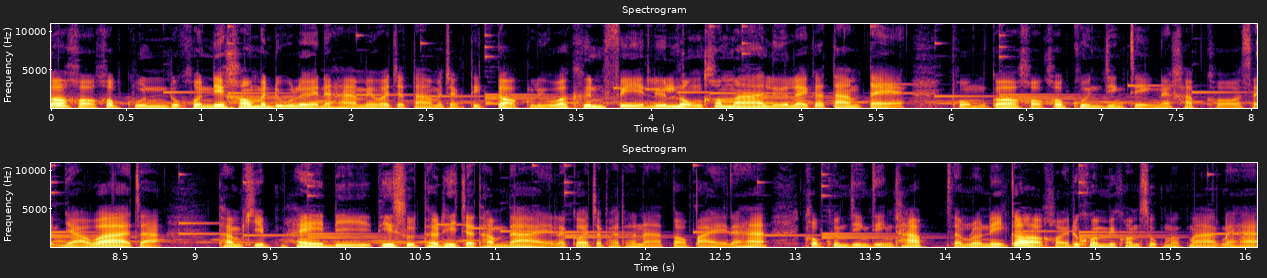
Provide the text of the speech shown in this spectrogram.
ก็ขอขอบคุณทุกคนที่เข้ามาดูเลยนะฮะ ไม่ว่าจะตามมาจาก TikTok หรือว่าขึ้นฟีดหรือหลงเข้ามาหรืออะไรก็ตามแต่ ผมก็ขอขอบคุณจริง ๆ นะครับ ขอสัญญาว่าจะทำคลิปให้ดีที่สุดเท่าที่จะทำได้ แล้วก็จะพัฒนาต่อไปนะฮะ ขอบคุณจริง ๆ ครับสำหรับนี้ก็ขอให้ทุกคนมีความสุขมากๆนะฮะ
